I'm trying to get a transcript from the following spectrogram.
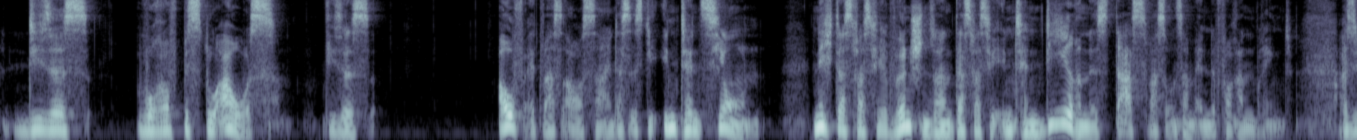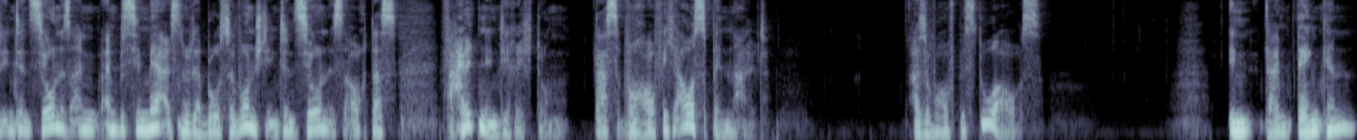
dieses, worauf bist du aus? Dieses auf etwas aus sein, das ist die Intention. Nicht das, was wir wünschen, sondern das, was wir intendieren, ist das, was uns am Ende voranbringt. Also die Intention ist ein, ein bisschen mehr als nur der bloße Wunsch. Die Intention ist auch das Verhalten in die Richtung. Das, worauf ich aus bin halt. Also worauf bist du aus? In deinem Denken,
